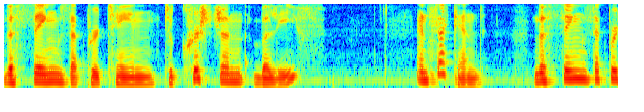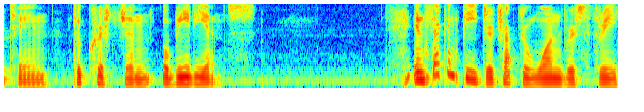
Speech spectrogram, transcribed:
the things that pertain to Christian belief, and second, the things that pertain to Christian obedience. In 2 Peter chapter 1 verse 3,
